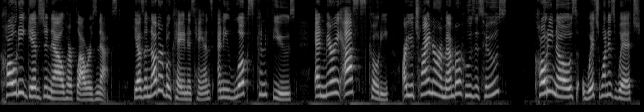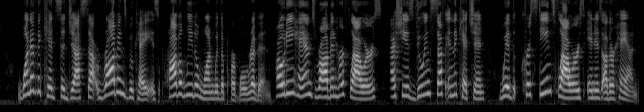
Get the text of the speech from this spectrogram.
Kody gives Janelle her flowers next. He has another bouquet in his hands and he looks confused. And Meri asks Kody, Are you trying to remember whose is whose? Kody knows which one is which. One of the kids suggests that Robyn's bouquet is probably the one with the purple ribbon. Kody hands Robyn her flowers as she is doing stuff in the kitchen with Christine's flowers in his other hand.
